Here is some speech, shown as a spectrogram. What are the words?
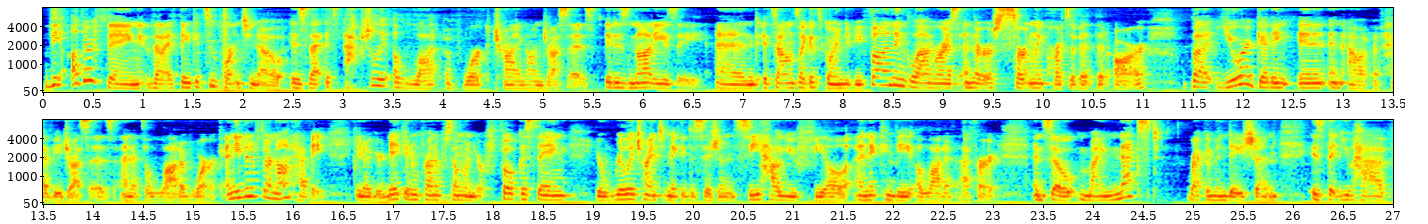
The other thing that I think it's important to know is that it's actually a lot of work trying on dresses. It is not easy, and it sounds like it's going to be fun and glamorous, and there are certainly parts of it that are, but you are getting in and out of heavy dresses, and it's a lot of work. And even if they're not heavy, you know, you're naked in front of someone, you're focusing, you're really trying to make a decision, see how you feel, and it can be a lot of effort. And so, my next recommendation is that you have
